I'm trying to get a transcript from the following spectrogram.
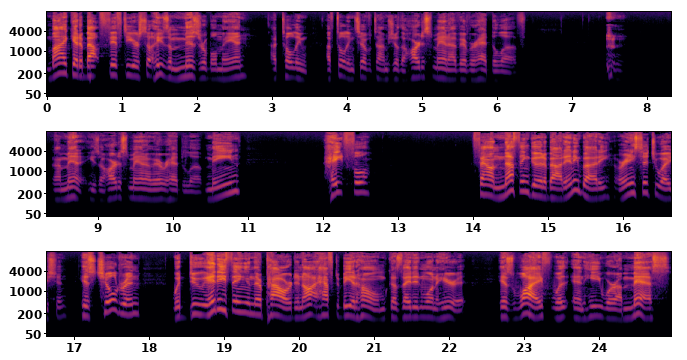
Mike, at about 50 or so, he was a miserable man. I told him, I've told him several times, you're the hardest man I've ever had to love. and I meant it. He's the hardest man I've ever had to love. Mean, hateful, found nothing good about anybody or any situation. His children would do anything in their power to not have to be at home because they didn't want to hear it. His wife was, and he were a mess.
